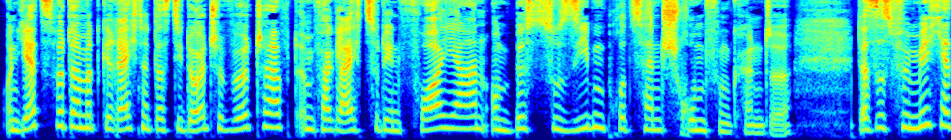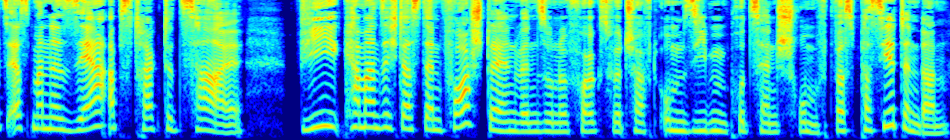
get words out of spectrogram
Und jetzt wird damit gerechnet, dass die deutsche Wirtschaft im Vergleich zu den Vorjahren um bis zu sieben Prozent schrumpfen könnte. Das ist für mich jetzt erstmal eine sehr abstrakte Zahl. Wie kann man sich das denn vorstellen, wenn so eine Volkswirtschaft um sieben Prozent schrumpft? Was passiert denn dann?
